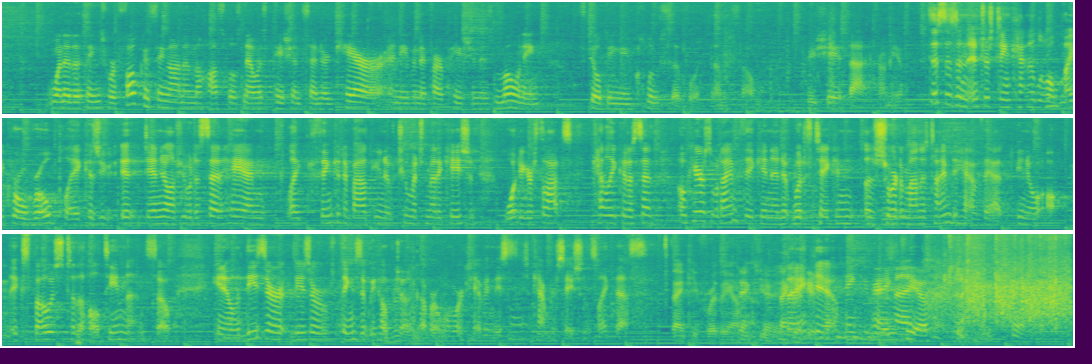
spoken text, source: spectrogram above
One of the things we're focusing on in the hospitals now is patient-centered care, and even if our patient is moaning, still being inclusive with them. So appreciate that from you. This is an interesting kind of little micro role play because you, it, Daniel, if you would have said, "Hey, I'm like thinking about you know too much medication. What are your thoughts?" Kelly could have said, "Oh, here's what I'm thinking," and it would have taken a short amount of time to have that you know exposed to the whole team. Then, so you know these are these are things that we hope to mm-hmm. uncover when we're having these conversations like this. Thank you for the opportunity. Thank you. Thank you very Thank you.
